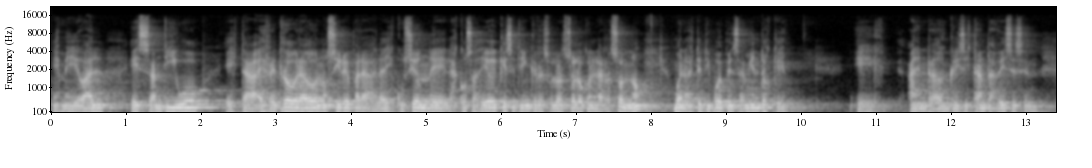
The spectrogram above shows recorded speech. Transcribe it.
es medieval, es antiguo, está, es retrógrado, no sirve para la discusión de las cosas de hoy que se tienen que resolver solo con la razón, ¿no? Bueno, este tipo de pensamientos que eh, han entrado en crisis tantas veces en,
